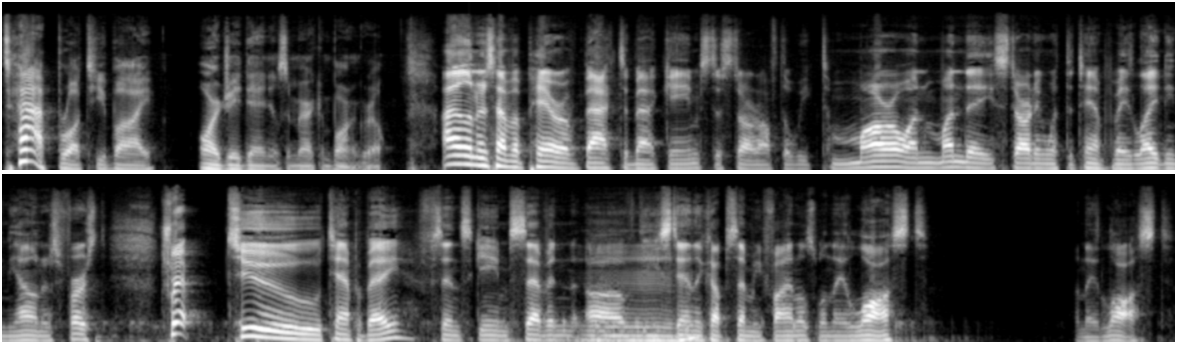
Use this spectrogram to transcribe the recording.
tap? Brought to you by RJ Daniels American Bar and Grill. Islanders have a pair of back-to-back games to start off the week tomorrow on Monday, starting with the Tampa Bay Lightning. The Islanders' first trip to Tampa Bay since Game Seven of Mm-hmm. the Stanley Cup semifinals when they lost. When they lost.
